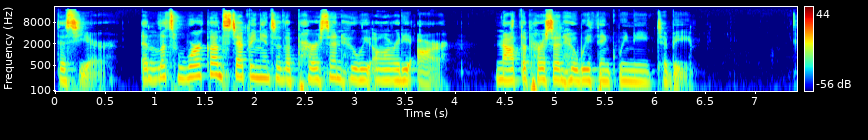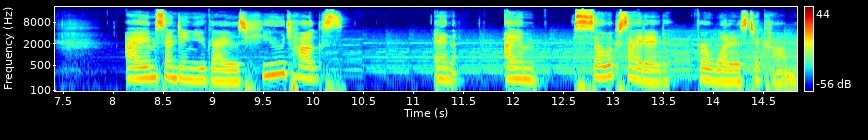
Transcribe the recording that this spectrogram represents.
this year. And let's work on stepping into the person who we already are, not the person who we think we need to be. I am sending you guys huge hugs and I am so excited for what is to come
